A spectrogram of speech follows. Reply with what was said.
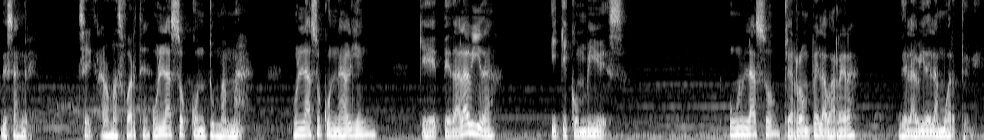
de sangre. Sí, claro, más fuerte. Un lazo con tu mamá. Un lazo con alguien que te da la vida y que convives. Un lazo que rompe la barrera de la vida y la muerte.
